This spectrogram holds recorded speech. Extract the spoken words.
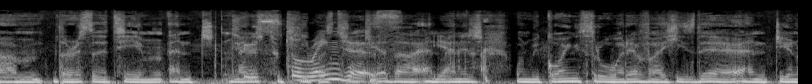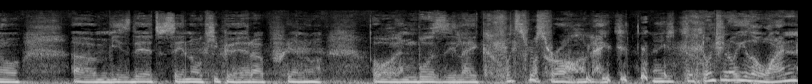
um, the rest of the team, and manage to keep strangers. us together and Yeah. manage when we're going through whatever, he's there, and you know, um, he's there to say, "No, keep your head up," you know. Oh, Mbuzi, like, what's what's wrong? Like, don't you know you're the one?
